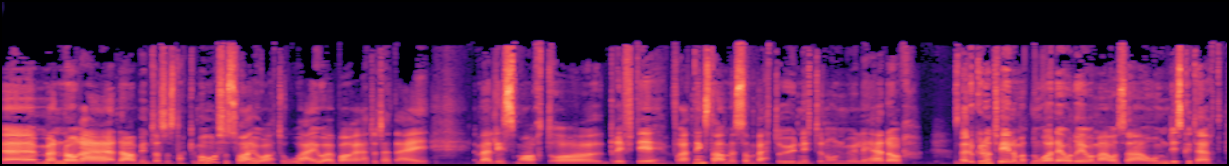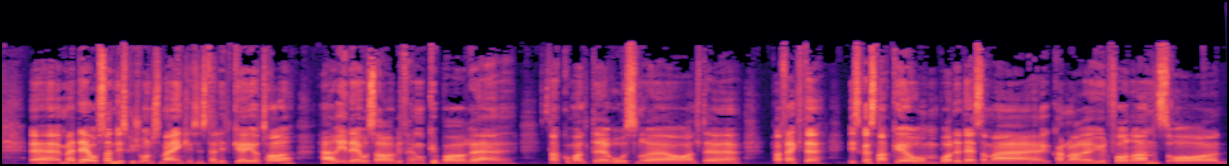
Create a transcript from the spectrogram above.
Eh, men når jeg da begynte å snakke med henne, så så jeg jo at hun er jo bare rett og slett ei veldig smart og driftig forretningsdame som vet å utnytte noen muligheter. Så er det ikke noen tvil om at noe av det hun driver med, også er omdiskutert. Eh, mm. Men det er også en diskusjon som jeg egentlig syns er litt gøy å ta her i det hun sa. Vi trenger ikke bare snakke om alt det rosenrøde og alt det perfekte. Vi skal snakke om både det som er, kan være utfordrende, og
